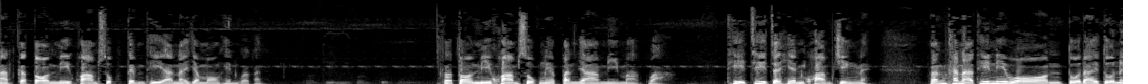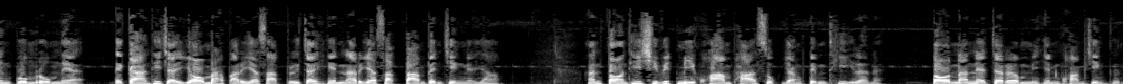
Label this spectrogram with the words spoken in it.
นัสกับตอนมีความสุขเต็มที่อันไหนจะมองเห็นกว่ากันที่มีความสุขก็ตอนมีความสุขเนี่ยปัญญามีมากกว่า ที่ที่จะเห็นความจริงนะเพราะฉะนั้นขณะที่นิวรณ์ตัวใดตัวหนึ่งกลุ่มรุมเนี่ย ในการที่จะยอมรับอริยสัจหรือจะเห็นอริยสัจตามเป็นจริงเนี่ยยากอันตอนที่ชีวิตมีความผาสุกอย่างเต็มที่แล้วนะตอนนั้นเนี่ยจะเริ่มมีเห็นความจริงขึ้น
